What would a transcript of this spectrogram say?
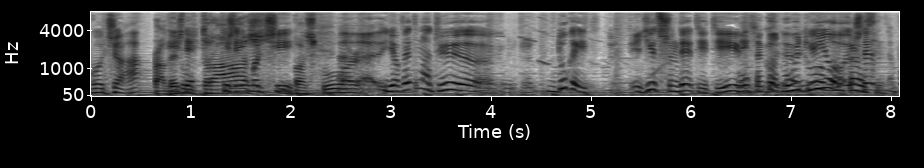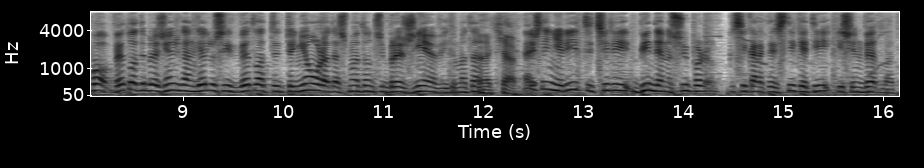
goxha, pra vetulla të trasha, kishte mërçi, bashkuar. Uh, jo vetëm aty uh, dukej i gjithë shëndeti i tij. Nëse kot ujë tu. Jo, ishte po, vetullat e Brezhnjevit kanë ngelur si vetulla të, të njohura tashmë thonë si Brezhnjevi, domethënë. Ai ishte njeri i cili binte në sy për si karakteristikë e tij ishin vetullat.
